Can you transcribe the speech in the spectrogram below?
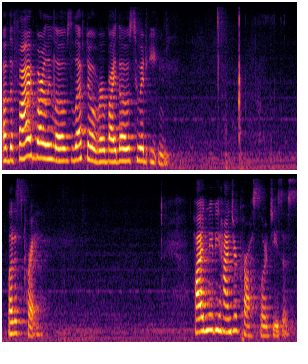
of the five barley loaves left over by those who had eaten. Let us pray. Hide me behind your cross, Lord Jesus.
